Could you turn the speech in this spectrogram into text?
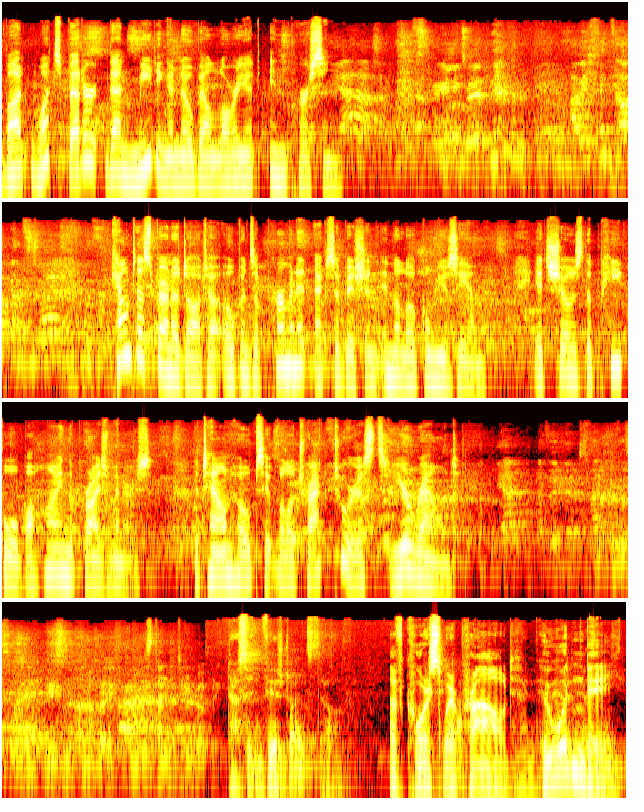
but what's better than meeting a Nobel laureate in person? Countess Bernadotte opens a permanent exhibition in the local museum. It shows the people behind the prize winners. The town hopes it will attract tourists year round. Of course, we're proud. Who wouldn't be?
